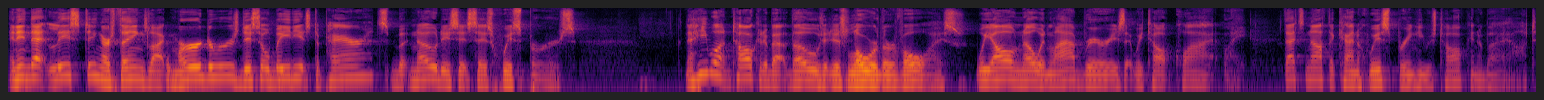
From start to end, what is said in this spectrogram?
And in that listing are things like murderers, disobedience to parents, but notice it says whisperers. Now, he wasn't talking about those that just lower their voice. We all know in libraries that we talk quietly. That's not the kind of whispering he was talking about.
